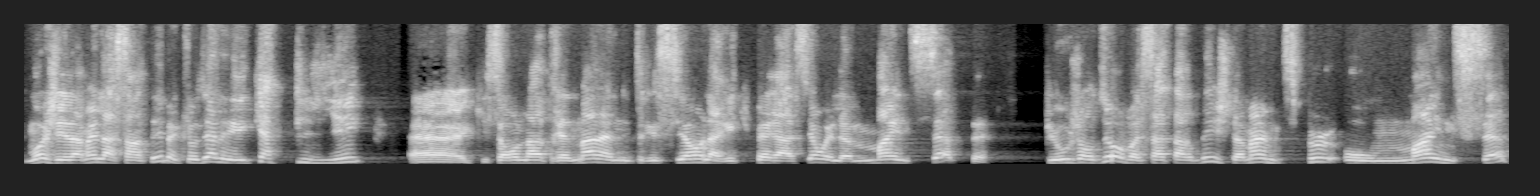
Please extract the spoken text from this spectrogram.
moi, j'ai la main de la santé. Ben, Claudia, elle a les quatre piliers euh, qui sont l'entraînement, la nutrition, la récupération et le mindset. Puis aujourd'hui, on va s'attarder justement un petit peu au mindset.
